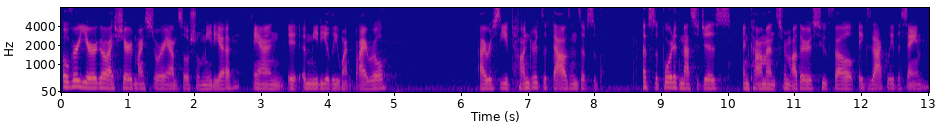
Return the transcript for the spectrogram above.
over a year ago, I shared my story on social media, and it immediately went viral. I received hundreds of thousands of, sup- of supportive messages and comments from others who felt exactly the same.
